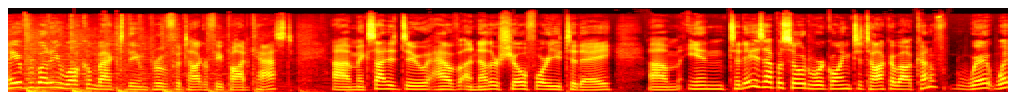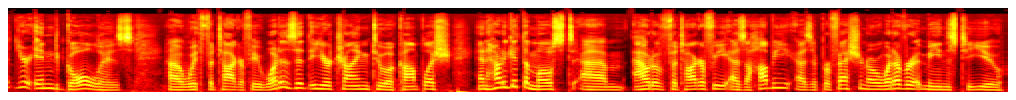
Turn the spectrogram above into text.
Hey, everybody, welcome back to the Improve Photography Podcast. I'm excited to have another show for you today. Um, in today's episode, we're going to talk about kind of where what your end goal is uh, with photography. What is it that you're trying to accomplish, and how to get the most um, out of photography as a hobby, as a profession, or whatever it means to you.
